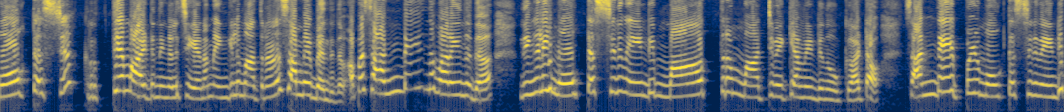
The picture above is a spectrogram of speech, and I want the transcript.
മോക്ക് ടെസ്റ്റ് കൃത്യമായിട്ട് നിങ്ങൾ ചെയ്യണം എങ്കിൽ മാത്രമാണ് സമയബന്ധിതം. അപ്പൊ സൺഡേ എന്ന് പറയുന്നത് നിങ്ങൾ ഈ മോക്ക് ടെസ്റ്റിന് വേണ്ടി മാത്രം മാറ്റിവെക്കാൻ വേണ്ടി നോക്കുക കേട്ടോ. സൺഡേ എപ്പോഴും മോക്ക് ടെസ്റ്റിന് വേണ്ടി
